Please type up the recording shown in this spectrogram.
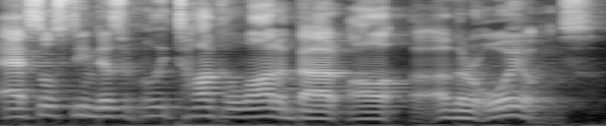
Esselstyn doesn't really talk a lot about all other oils.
